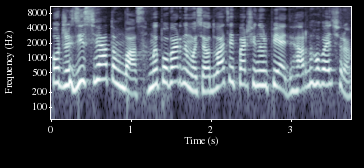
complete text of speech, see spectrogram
Отже, зі святом вас ми повернемося о 21.05. Гарного вечора.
